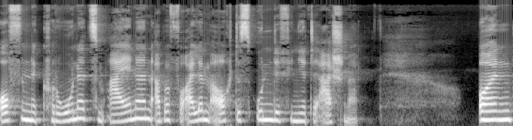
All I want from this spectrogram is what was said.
offene Krone zum einen, aber vor allem auch das undefinierte Aschner. Und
